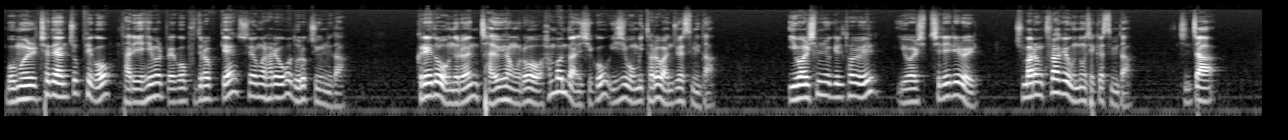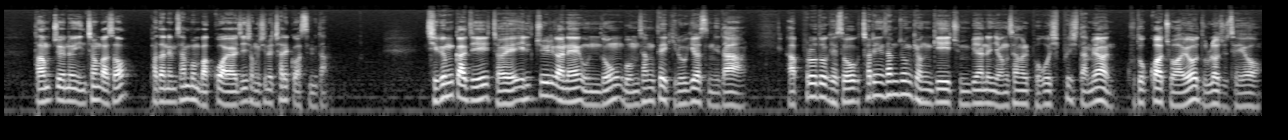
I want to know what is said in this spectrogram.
몸을 최대한 쭉 펴고 다리에 힘을 빼고 부드럽게 수영을 하려고 노력 중입니다. 그래도 오늘은 자유형으로 한 번도 안 쉬고 25m를 완주했습니다. 2월 16일 토요일, 2월 17일 일요일 주말은 쿨하게 운동 제꼈습니다. 진짜 다음 주에는 인천 가서 바다 냄새 한번 맡고 와야지 정신을 차릴 것 같습니다. 지금까지 저의 일주일간의 운동 몸 상태 기록이었습니다. 앞으로도 계속 철인 3종 경기 준비하는 영상을 보고 싶으시다면 구독과 좋아요 눌러주세요.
